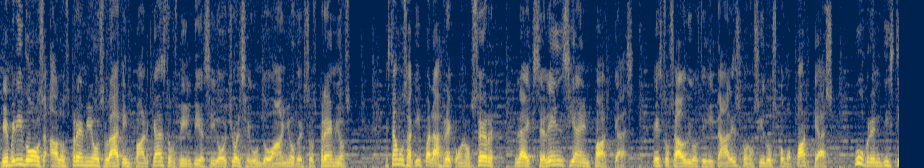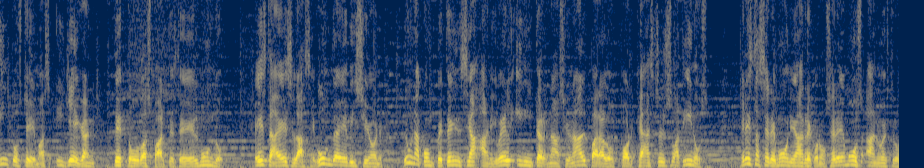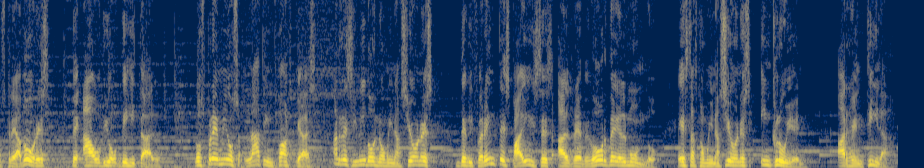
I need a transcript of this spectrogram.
Bienvenidos a los premios Latin Podcast 2018, el segundo año de estos premios. Estamos aquí para reconocer la excelencia en podcast. Estos audios digitales, conocidos como podcast, cubren distintos temas y llegan de todas partes del mundo. Esta es la segunda edición de una competencia a nivel internacional para los podcasters latinos. En esta ceremonia reconoceremos a nuestros creadores de audio digital. Los premios Latin Podcast han recibido nominaciones de diferentes países alrededor del mundo. Estas nominaciones incluyen Argentina,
